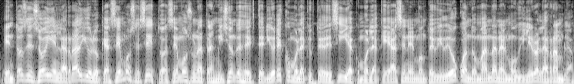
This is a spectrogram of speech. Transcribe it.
entonces hoy en la radio lo que hacemos es esto, hacemos una transmisión desde exteriores como la que usted decía, como la que hacen en Montevideo cuando mandan al movilero a la Rambla.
